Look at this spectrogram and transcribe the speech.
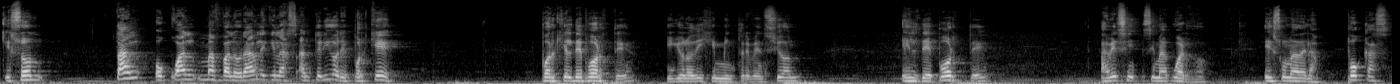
que son tal o cual más valorables que las anteriores. ¿Por qué? Porque el deporte, y yo lo dije en mi intervención, el deporte, a ver si, si me acuerdo, es una de las pocas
